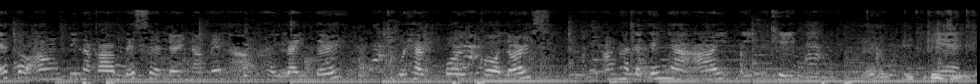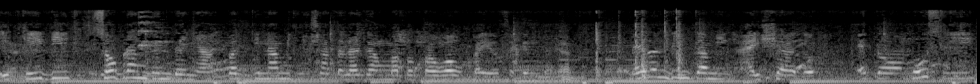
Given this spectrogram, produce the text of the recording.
Ito ang pinaka-bestseller namin, ang highlighter. We have four colors. Ang halaga niya ay 8 KD. Yan, 8 kg. Yan, 8 KD. Sobrang ganda niya. Pag ginamit niyo siya, talagang mapapawaw kayo sa ganda. Yan. Meron din kaming eyeshadow. Ito, mostly,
